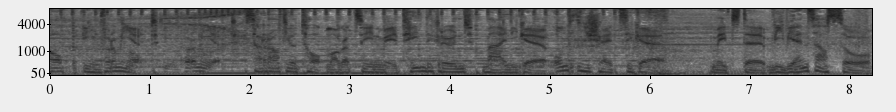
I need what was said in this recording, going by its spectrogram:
Top informiert. Informiert. Das Radio Top Magazin mit Hintergrund, Meinungen und Einschätzungen mit der Vivien Sasso.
